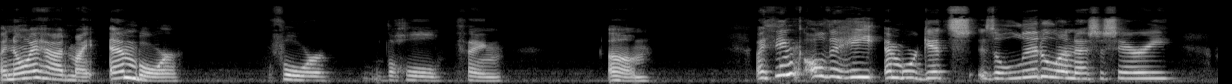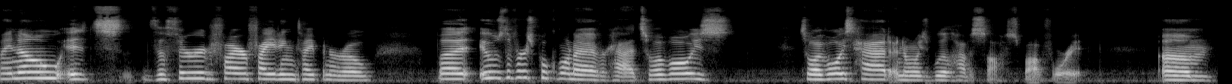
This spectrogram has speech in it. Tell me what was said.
I know I had my Emboar for the whole thing. Um, I think all the hate Emboar gets is a little unnecessary. I know it's the third firefighting type in a row, but it was the first Pokemon I ever had, so I've always so I've always had and always will have a soft spot for it. Um,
